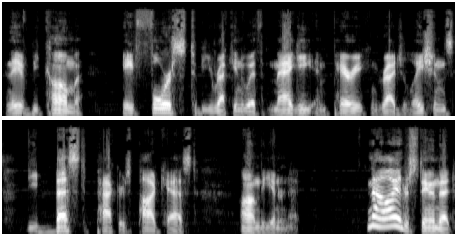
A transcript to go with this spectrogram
and they have become a force to be reckoned with. Maggie and Perry, congratulations. The best Packers podcast on the internet. Now, I understand that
